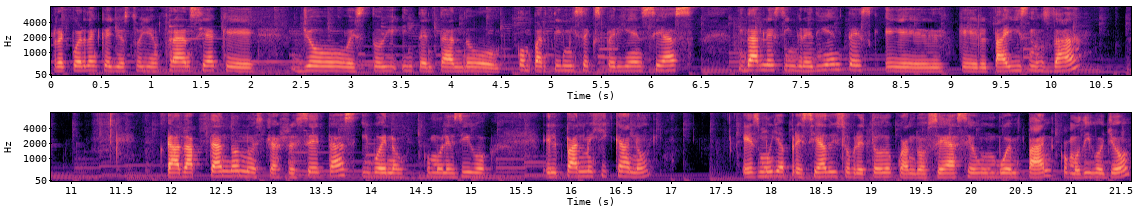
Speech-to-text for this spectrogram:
recuerden que yo estoy en Francia, que yo estoy intentando compartir mis experiencias, darles ingredientes eh, que el país nos da, adaptando nuestras recetas y bueno, como les digo, el pan mexicano es muy apreciado y sobre todo cuando se hace un buen pan, como digo yo,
